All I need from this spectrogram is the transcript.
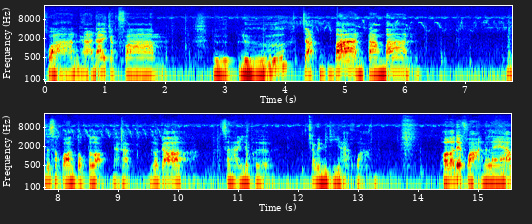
ขวานหาได้จากฟาร์ม หรือหรือจากบ้านตามบ้าน มันจะสปอนตกตลอดนะครับ แล้วก็สถานีดับเพลิงก็เป็นวิธีหาขวาน พอเราได้ขวานมาแล้ว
